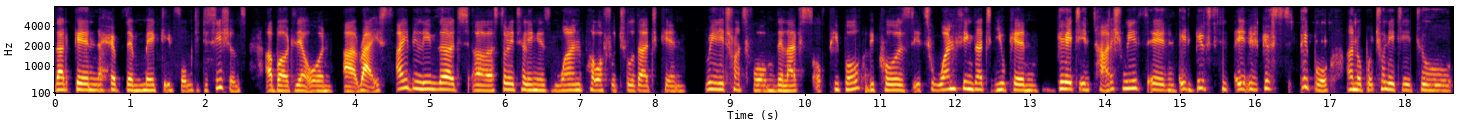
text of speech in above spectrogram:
that can help them make informed decisions about their own uh, rights. I believe that uh, storytelling is one powerful tool that can really transform the lives of people because it's one thing that you can get in touch with and it gives it gives people an opportunity to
